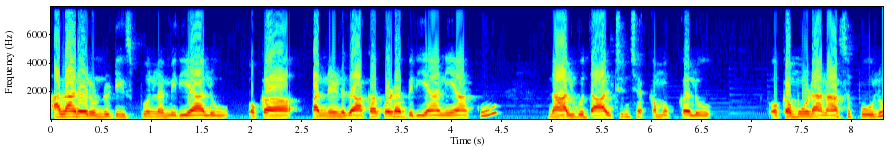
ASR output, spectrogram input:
అలానే రెండు టీ స్పూన్ల మిరియాలు ఒక పన్నెండు దాకా కూడా బిర్యానీ ఆకు నాలుగు దాల్చిన చెక్క ముక్కలు ఒక మూడు అనాస పూలు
